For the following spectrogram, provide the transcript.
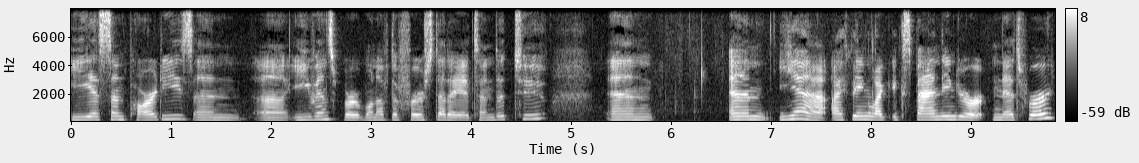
ESN parties and uh, events were one of the first that I attended to, and and yeah i think like expanding your network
